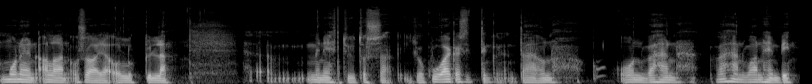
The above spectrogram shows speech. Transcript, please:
monen alan osaaja ollut kyllä. Menehtyy tuossa joku aika sitten, tämä on, on vähän, vähän vanhempi,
